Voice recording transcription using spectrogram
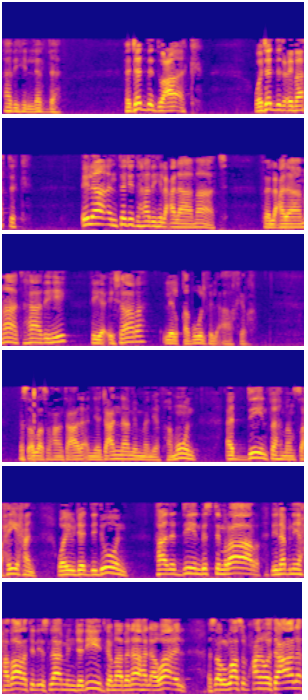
هذه اللذة. فجدد دعائك وجدد عبادتك إلى أن تجد هذه العلامات. فالعلامات هذه هي إشارة للقبول في الآخرة. نسأل الله سبحانه وتعالى أن يجعلنا ممن يفهمون الدين فهما صحيحا ويجددون هذا الدين باستمرار لنبني حضارة الإسلام من جديد كما بناها الأوائل. أسأل الله سبحانه وتعالى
